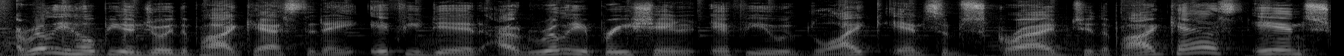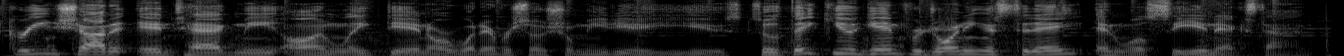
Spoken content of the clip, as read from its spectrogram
I really hope you enjoyed the podcast today. If you did, I would really appreciate it if you would like and subscribe to the podcast and screenshot it and tag me on LinkedIn or whatever social media you use. So thank you again for joining us today, and we'll see you next time.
